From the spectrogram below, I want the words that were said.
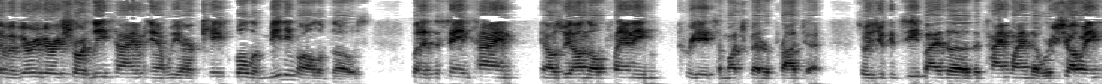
have a very, very short lead time, and we are capable of meeting all of those. But at the same time, you know, as we all know, planning creates a much better project. So as you can see by the, the timeline that we're showing,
